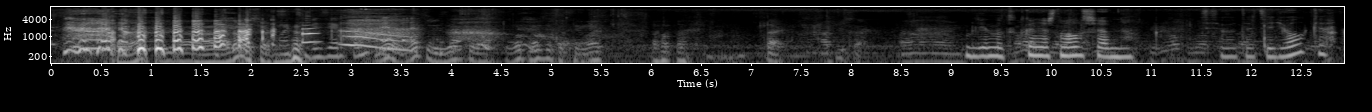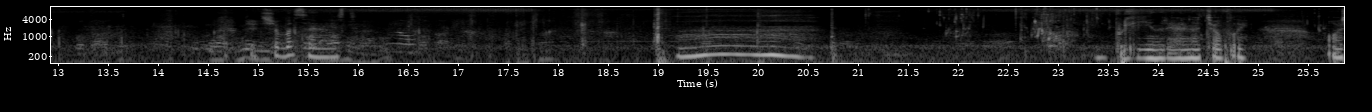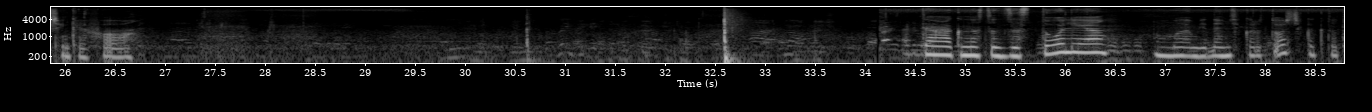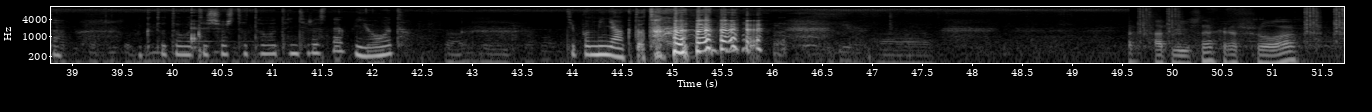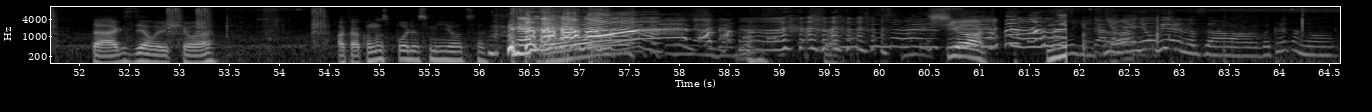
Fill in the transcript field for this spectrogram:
Блин, ну тут, конечно, волшебно. Все вот эти елки. Тут еще бассейн есть. М. Блин, реально теплый. Очень кайфово. Так, у нас тут застолье. Мы объедаемся картошечкой, кто-то кто-то вот еще что-то вот интересное пьет. Типа меня кто-то. Отлично, хорошо. Так, сделаю еще. А как у нас Поля смеется? Черт! Не, ну я не уверена за вот это, но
